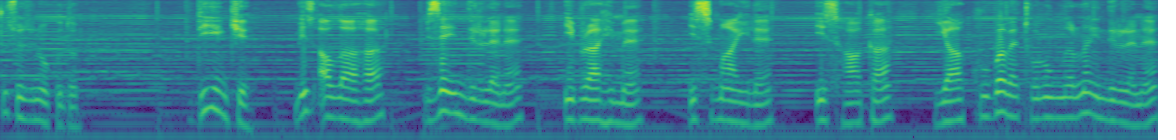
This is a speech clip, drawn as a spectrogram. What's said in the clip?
şu sözünü okudu. Deyin ki biz Allah'a, bize indirilene, İbrahim'e, İsmail'e, İshak'a, Yakub'a ve torunlarına indirilene,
